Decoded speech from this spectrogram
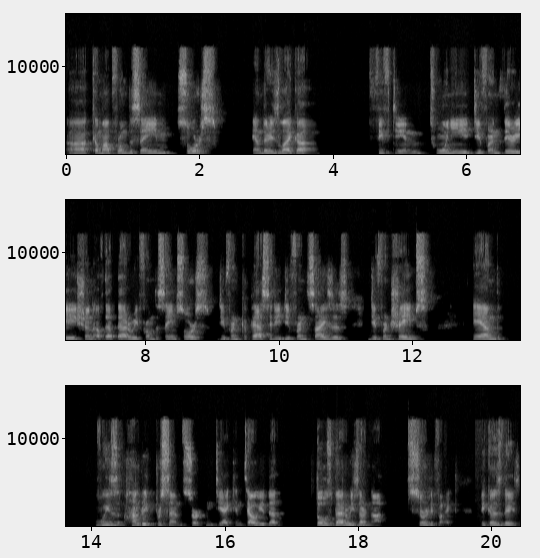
uh, come up from the same source, and there is like a 15 20 different variation of that battery from the same source different capacity different sizes different shapes. And with 100% certainty i can tell you that those batteries are not certified because there is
